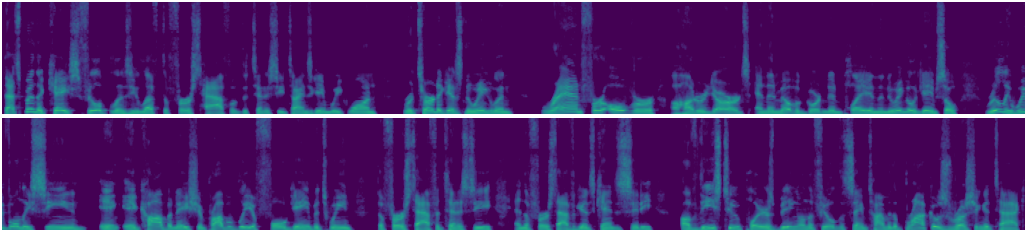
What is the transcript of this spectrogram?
that's been the case. Phillip Lindsay left the first half of the Tennessee Titans game week one, returned against New England ran for over 100 yards, and then Melvin Gordon didn't play in the New England game. So, really, we've only seen in, in, combination probably a full game between the first half of Tennessee and the first half against Kansas City of these two players being on the field at the same time. And the Broncos' rushing attack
